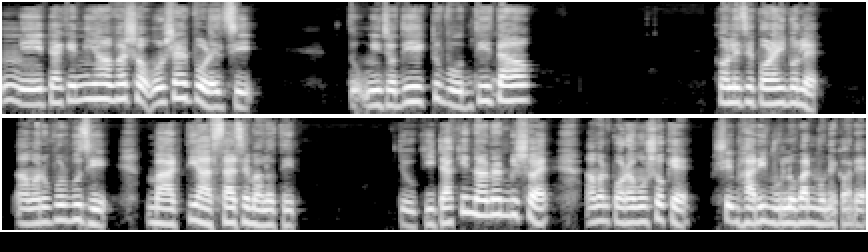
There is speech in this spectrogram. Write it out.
মেয়েটাকে নিয়ে আবার সমস্যায় পড়েছি। তুমি যদি একটু বুদ্ধি দাও। কলেজে পড়াই বলে আমার উপর বুঝি বাড়তি আস্থা আছে মালতীর। টুকিটাকি নানান বিষয়ে আমার পরামর্শকে সে ভারী মূল্যবান মনে করে।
